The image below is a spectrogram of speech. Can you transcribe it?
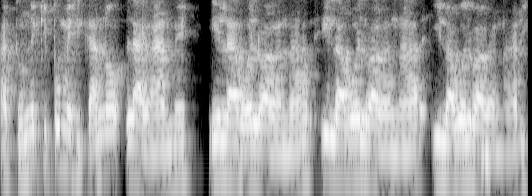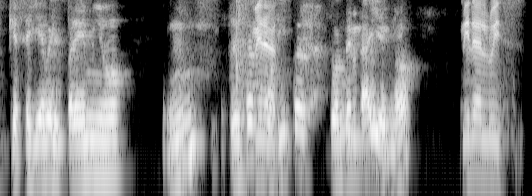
a que un equipo mexicano la gane y la vuelva a ganar y la vuelva a ganar y la vuelva a ganar y que se lleve el premio. ¿Mm? Esas cositas son detalles, ¿no? Mira, Luis,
